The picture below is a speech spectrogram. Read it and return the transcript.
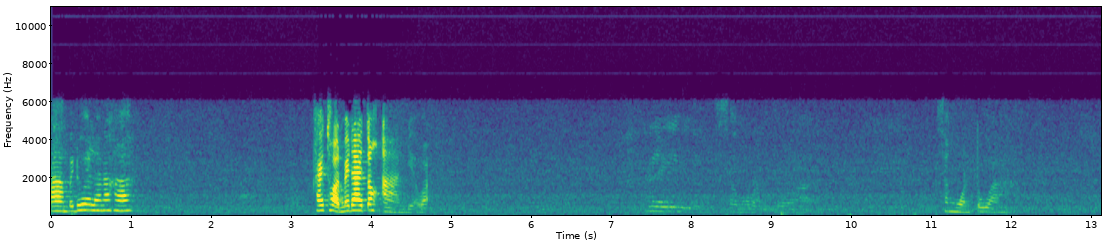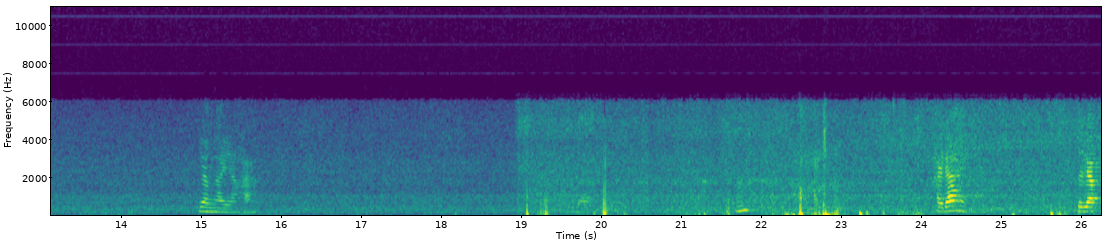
ตามไปด้วยแล้วนะคะ ใครถอดไม่ได้ต้องอ่านเดี๋ยวอะให้สงวนตัว สงวนตัว ยังไงอะคะหึ ใครได้เดลพ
